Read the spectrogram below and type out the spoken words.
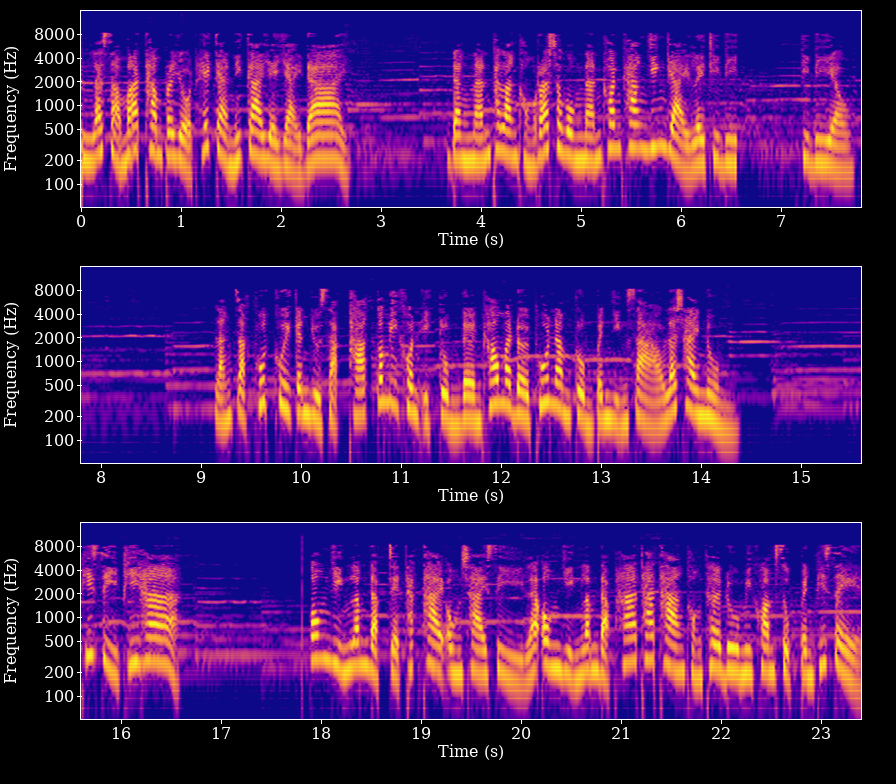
ลและสามารถทำประโยชน์ให้แก่นิกายใหญ่ ๆ ได้ ดังนั้นพลังของราชวงศ์นั้นค่อนข้างยิ่งใหญ่เลยทีดีทีเดียว หลังจากพูดคุยกันอยู่สักพักก็มีคนอีกกลุ่มเดินเข้ามาโดยผู้นำกลุ่มเป็นหญิงสาวและชายหนุ่ม พี่สี่พี่ห้าองค์หญิงลำดับเจ็ดทักทายองค์ชายสี่และองค์หญิงลำดับห้าท่าทางของเธอดูมีความสุขเป็นพิเศษ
